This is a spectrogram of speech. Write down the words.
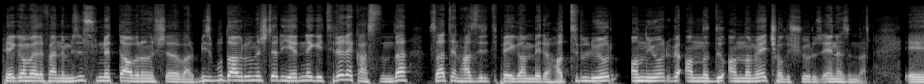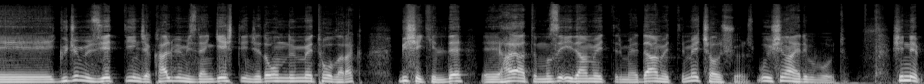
Peygamber Efendimizin sünnet davranışları var. Biz bu davranışları yerine getirerek aslında zaten Hazreti Peygamber'i hatırlıyor, anıyor ve anladığı anlamaya çalışıyoruz en azından. Ee, gücümüz yettiğince, kalbimizden geçtiğince de onun ümmeti olarak bir şekilde e, hayatımızı idame ettirmeye, devam ettirmeye çalışıyoruz. Bu işin ayrı bir boyutu. Şimdi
